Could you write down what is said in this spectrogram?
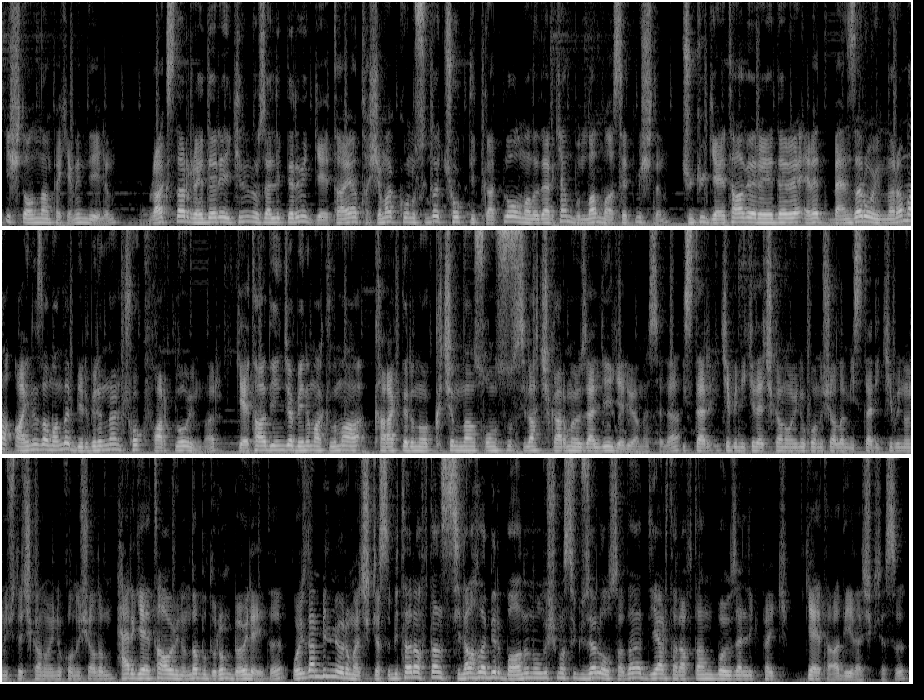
İşte ondan pek emin değilim. Rockstar RDR2'nin özelliklerini GTA'ya taşımak konusunda çok dikkatli olmalı derken bundan bahsetmiştim. Çünkü GTA ve RDR evet benzer oyunlar ama aynı zamanda birbirinden çok farklı oyunlar. GTA deyince benim aklıma karakterin o kıçından sonsuz silah çıkarma özelliği geliyor mesela. İster 2002'de çıkan oyunu konuşalım, ister 2013'te çıkan oyunu konuşalım. Her GTA oyununda bu durum böyleydi. O yüzden bilmiyorum açıkçası. Bir taraftan silahla bir bağının oluşması güzel olsa da diğer taraftan bu özellik pek GTA değil açıkçası.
